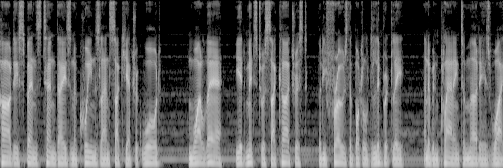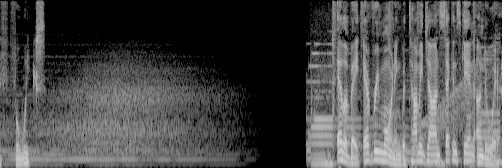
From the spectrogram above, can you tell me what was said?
Hardy spends 10 days in a Queensland psychiatric ward, and while there, he admits to a psychiatrist that he froze the bottle deliberately and had been planning to murder his wife for weeks. Elevate every morning with Tommy John's Second Skin Underwear.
